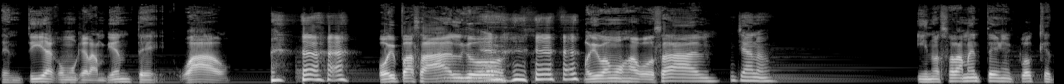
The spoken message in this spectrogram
sentía como que el ambiente, wow, hoy pasa algo, hoy vamos a gozar. ya no. Y no es solamente en el club que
